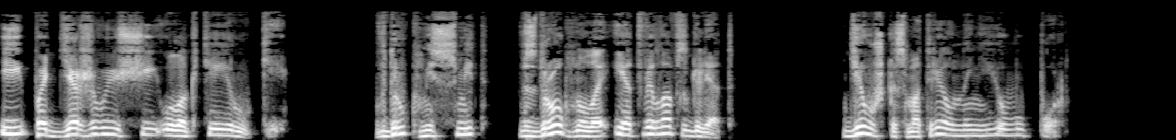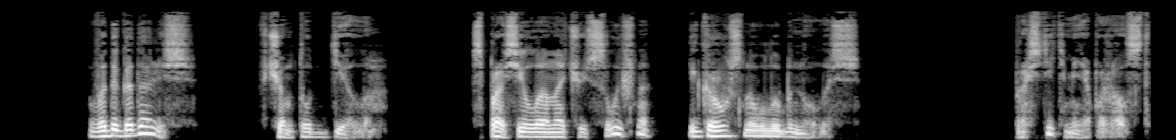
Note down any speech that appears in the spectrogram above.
и поддерживающий у локтей руки. Вдруг мисс Смит вздрогнула и отвела взгляд. Девушка смотрела на нее в упор. «Вы догадались, в чем тут дело?» — спросила она чуть слышно и грустно улыбнулась. «Простите меня, пожалуйста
